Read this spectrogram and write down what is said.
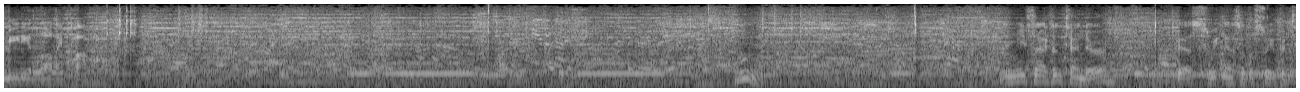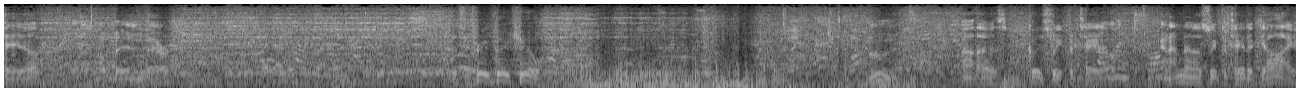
meaty lollipop. Meat's nice and tender. Bit of sweetness of the sweet potato. A little bit in there. It's pretty good too. Mmm. Wow, that is good sweet potato. And I'm not a sweet potato guy.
